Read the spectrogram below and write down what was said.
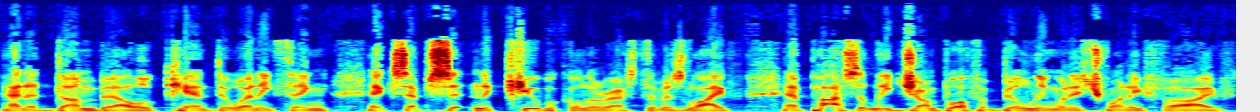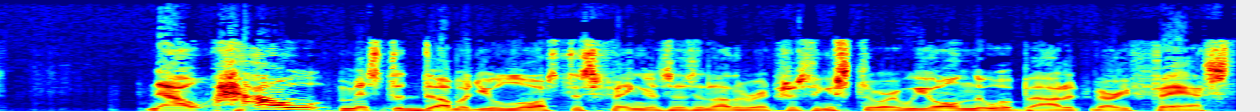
and a dumbbell who can't do anything except sit in a cubicle the rest of his life and possibly jump off a building when he's 25. Now, how Mr. W lost his fingers is another interesting story. We all knew about it very fast.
